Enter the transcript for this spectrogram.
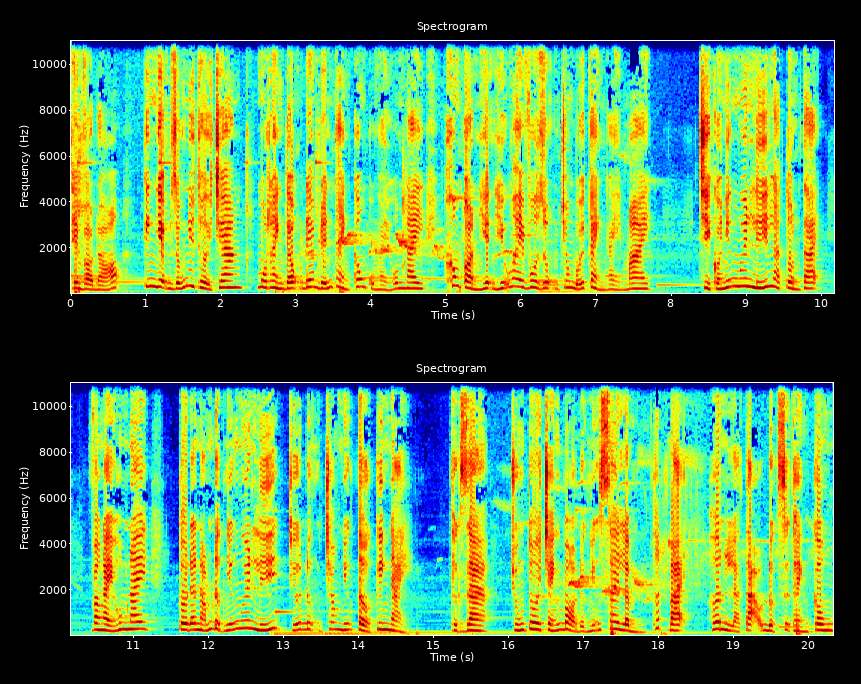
Thêm vào đó, kinh nghiệm giống như thời trang, một hành động đem đến thành công của ngày hôm nay không còn hiện hữu hay vô dụng trong bối cảnh ngày mai chỉ có những nguyên lý là tồn tại và ngày hôm nay tôi đã nắm được những nguyên lý chứa đựng trong những tờ kinh này. Thực ra, chúng tôi tránh bỏ được những sai lầm, thất bại hơn là tạo được sự thành công.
